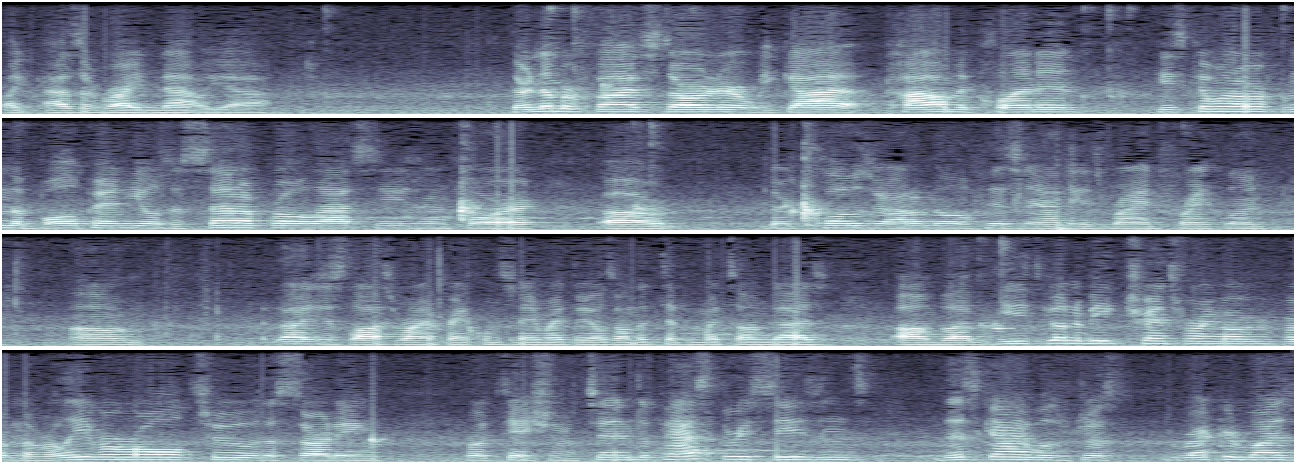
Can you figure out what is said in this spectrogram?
Like as of right now, yeah. Their number five starter, we got Kyle McClellan. He's coming over from the bullpen. He was a setup role last season for uh, their closer. I don't know if his name. I think it's Ryan Franklin. Um, I just lost Ryan Franklin's name right there. It was on the tip of my tongue, guys. Um, but he's going to be transferring over from the reliever role to the starting rotation. In the past three seasons, this guy was just record-wise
